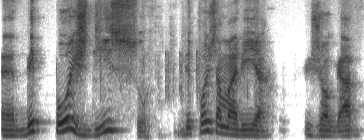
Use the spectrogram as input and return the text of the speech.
é depois disso, depois da Maria jogar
